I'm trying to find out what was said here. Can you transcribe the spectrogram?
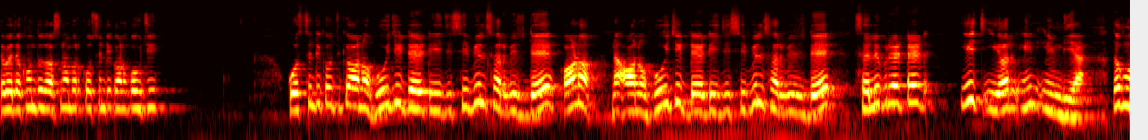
তবে দেখুন দশ নম্বর কোশ্চিনটি কোণ কৌছি কোশ্চিনটি কৌছি কি on which date is civil service day কোণ না on which date is civil service day celebrated each year in India দেখুন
